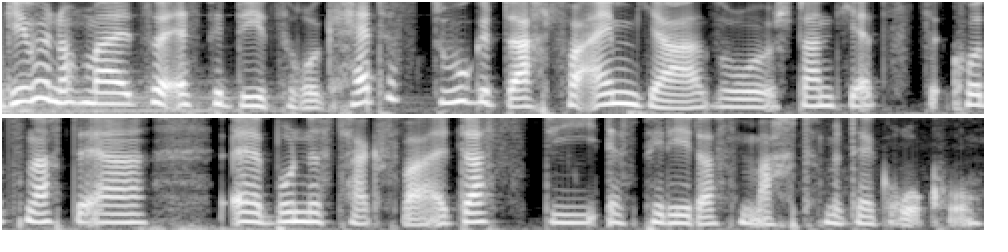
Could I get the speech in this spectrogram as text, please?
Gehen wir nochmal zur SPD zurück. Hättest du gedacht vor einem Jahr, so stand jetzt kurz nach der äh, Bundestagswahl, dass die SPD das macht mit der GroKo?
